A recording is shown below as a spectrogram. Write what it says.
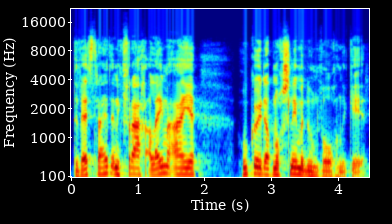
de wedstrijd. En ik vraag alleen maar aan je, hoe kun je dat nog slimmer doen volgende keer?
